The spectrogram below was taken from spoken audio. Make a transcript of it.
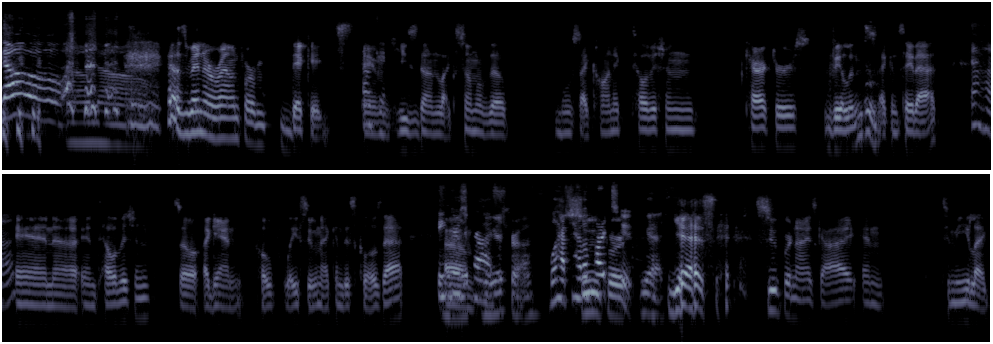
No. Oh, no. has been around for decades, Okay. and he's done like some of the most iconic television characters, villains. Ooh. I can say that, Uh-huh. and uh, in television. So again, hopefully soon I can disclose that. Fingers Um, crossed. Fingers crossed. We'll have to have a part two. Yes. Yes, super nice guy, and to me, like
